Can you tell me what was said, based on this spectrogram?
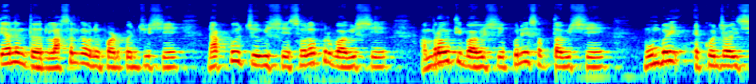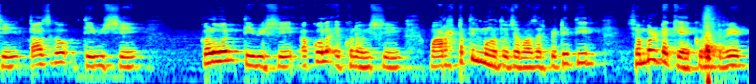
त्यानंतर लासलगाव निफाड पंचवीसशे नागपूर चोवीसशे सोलापूर बावीसशे अमरावती बावीसशे पुणे सत्तावीसशे मुंबई एकोणचाळीसशे तासगाव तेवीसशे कळवण तेवीसशे अकोला एकोणावीसशे महाराष्ट्रातील महत्त्वाच्या बाजारपेठेतील शंभर टक्के ॲक्युरेट रेट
